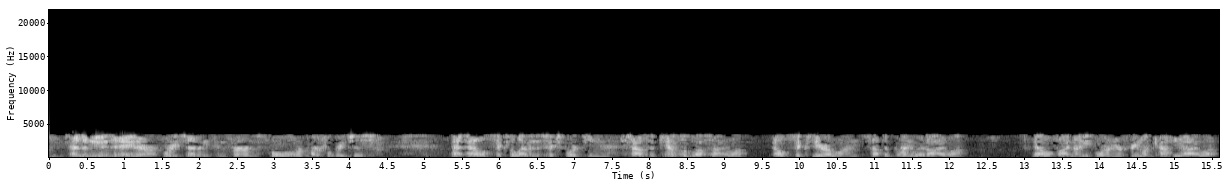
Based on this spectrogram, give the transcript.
As of noon today, there are 47 confirmed full or partial breaches. At L611 to 614, south of Council Bluffs, Iowa, L601, south of Glenwood, Iowa, L594 near Fremont County, Iowa,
